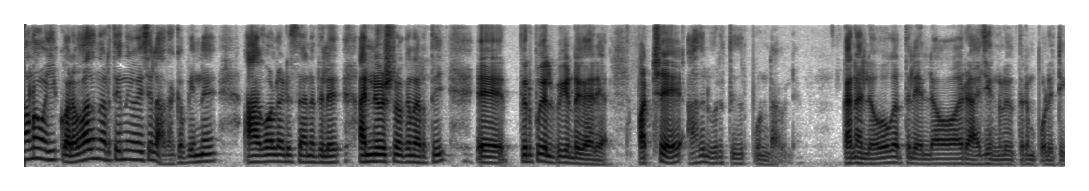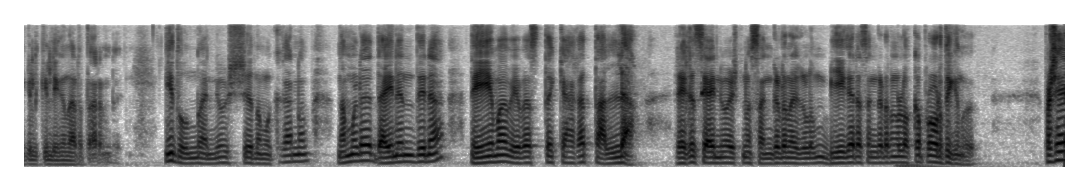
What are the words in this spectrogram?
ആണോ ഈ കൊലപാതകം നടത്തിയെന്ന് ചോദിച്ചാൽ അതൊക്കെ പിന്നെ ആഗോള അടിസ്ഥാനത്തിൽ അന്വേഷണമൊക്കെ നടത്തി തീർപ്പ് കൽപ്പിക്കേണ്ട കാര്യമാണ്. പക്ഷേ അതിലൊരു തീർപ്പും ഉണ്ടാവില്ല കാരണം ലോകത്തിലെ എല്ലാ രാജ്യങ്ങളും ഇത്തരം പൊളിറ്റിക്കൽ കില്ലിങ് നടത്താറുണ്ട്. ഇതൊന്നും അന്വേഷിച്ച് നമുക്ക് കാരണം നമ്മുടെ ദൈനംദിന നിയമവ്യവസ്ഥയ്ക്കകത്തല്ല രഹസ്യാന്വേഷണ സംഘടനകളും ഭീകര സംഘടനകളൊക്കെ പ്രവർത്തിക്കുന്നത്. പക്ഷേ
